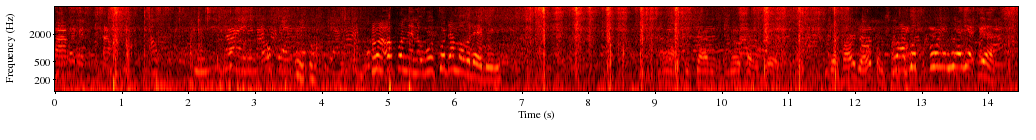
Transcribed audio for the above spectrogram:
ปลาก็จะตับเอาได้เลยนะโอเค Come on open and we'll put them over there baby Ah, he's got it. He knows how to do it. They're hard to open Do I sometimes. put spoon in here yet yeah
